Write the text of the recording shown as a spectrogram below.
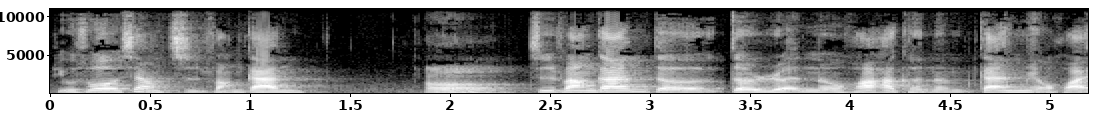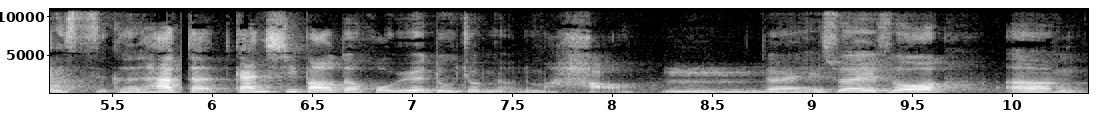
比如说像脂肪肝，嗯，脂肪肝的的人的话，他可能肝没有坏死，可是他的肝细胞的活跃度就没有那么好。嗯，对，所以说，嗯，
